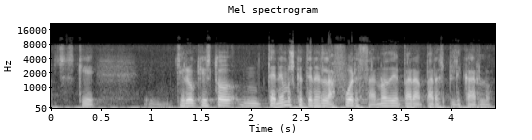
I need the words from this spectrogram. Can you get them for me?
Pues es que creo que esto tenemos que tener la fuerza ¿no? de, para, para explicarlo.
